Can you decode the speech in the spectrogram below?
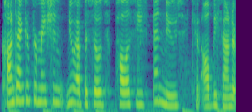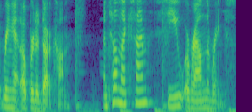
Contact information, new episodes, policies, and news can all be found at ringettealberta.com. Until next time, see you around the rinks.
